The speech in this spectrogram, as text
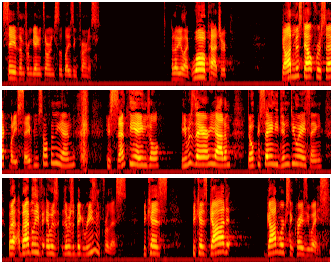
save them from getting thrown into the blazing furnace. I know you're like, whoa, Patrick. God missed out for a sec, but he saved himself in the end. he sent the angel. He was there. He had him. Don't be saying he didn't do anything. But, but I believe it was, there was a big reason for this. Because, because God, God works in crazy ways.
